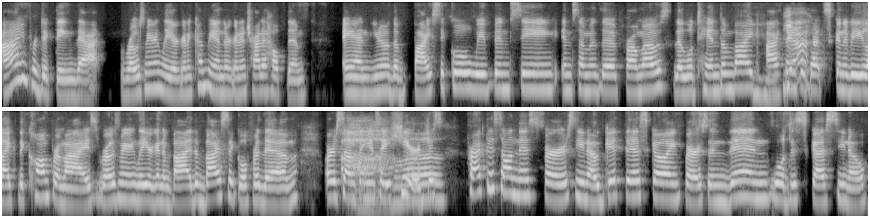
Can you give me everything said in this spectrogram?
I'm predicting that Rosemary and Lee are going to come in, they're going to try to help them. And you know, the bicycle we've been seeing in some of the promos, the little tandem bike, Mhm. I think Yeah. that that's going to be like the compromise. Rosemary and Lee are going to buy the bicycle for them or something and say, Here, just practice on this first, you know, get this going first, and then we'll discuss, you know,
